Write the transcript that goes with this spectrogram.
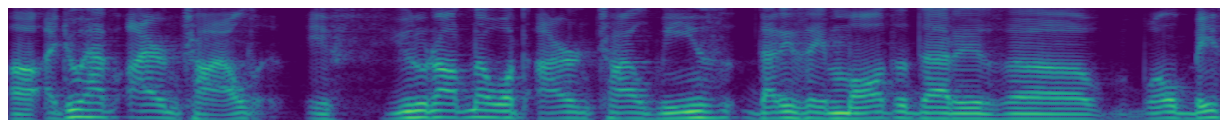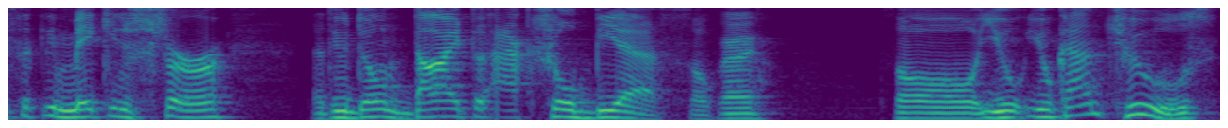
Uh, I do have Iron Child. If you do not know what Iron Child means, that is a mod that is, uh, well, basically making sure that you don't die to actual BS, okay? So you, you can choose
